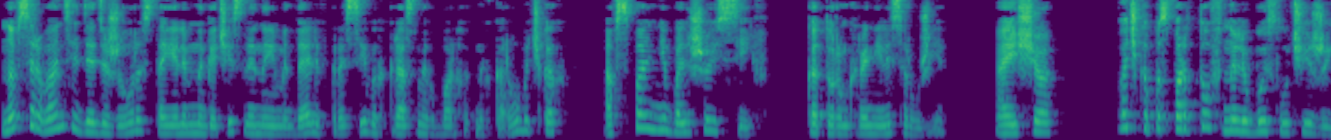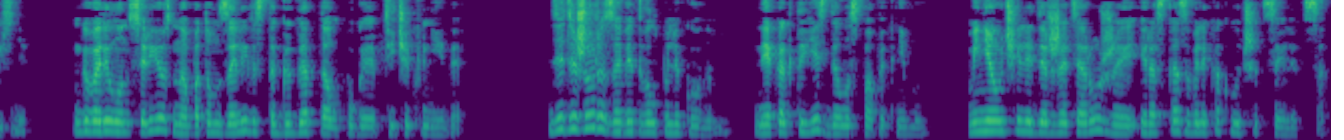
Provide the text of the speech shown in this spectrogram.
Но в серванте дяди Жоры стояли многочисленные медали в красивых красных бархатных коробочках, а в спальне большой сейф, в котором хранились ружья. А еще пачка паспортов на любой случай жизни. Говорил он серьезно, а потом заливисто гоготал, пугая птичек в небе. Дядя Жора заведовал полигоном. Я как-то ездила с папой к нему. Меня учили держать оружие и рассказывали, как лучше целиться.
